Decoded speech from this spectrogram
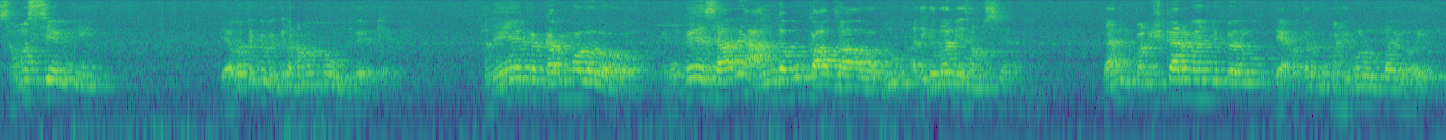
సమస్య ఏమిటి? దేవతకి విగ్రహంతో ఉంటే అనేక కర్మలలో ఒకేసారి అంగము కాజాలదు. అది కదా నీ సమస్య. దానికి పరిష్కారం ఏం చెప్పారు? దేవతలకు మహిమలు ఉంటాయో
